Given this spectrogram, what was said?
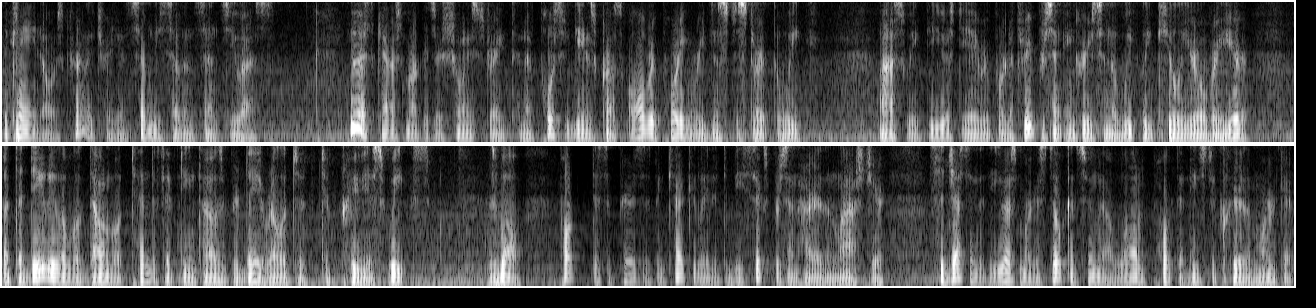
The Canadian dollar is currently trading at 77 cents US. U.S. cash markets are showing strength and have posted gains across all reporting regions to start the week. Last week, the USDA reported a 3% increase in the weekly kill year over year, but the daily level is down about 10 to 15,000 per day relative to previous weeks. As well, pork disappearance has been calculated to be 6% higher than last year, suggesting that the U.S. market is still consuming a lot of pork that needs to clear the market.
